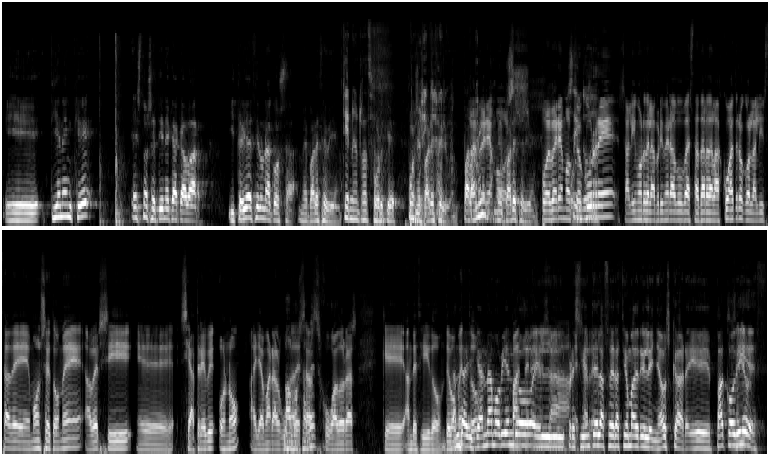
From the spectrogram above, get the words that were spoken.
eh, tienen que, esto se tiene que acabar. Y te voy a decir una cosa, me parece bien. Tienen razón. Porque pues me parece bien. Para pues mí veremos, me parece bien. Pues veremos qué ocurre. Salimos de la primera duda esta tarde a las 4 con la lista de Monse Tomé, a ver si eh, se atreve o no a llamar a alguna Vamos de esas jugadoras que han decidido de anda, momento. y que anda moviendo el presidente de la Federación Madrileña, Óscar, eh, Paco Sí, señor. Díez.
